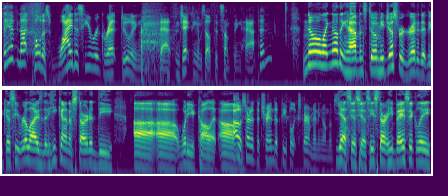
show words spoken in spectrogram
They have not told us why does he regret doing that, injecting himself. Did something happen? No, like nothing happens to him. He just regretted it because he realized that he kind of started the uh uh what do you call it? Um, oh, started the trend of people experimenting on themselves. Yes, yes, yes. He start. He basically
